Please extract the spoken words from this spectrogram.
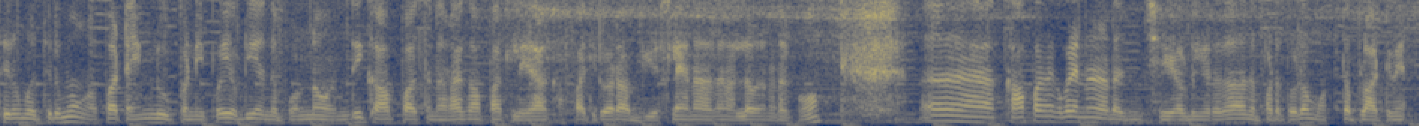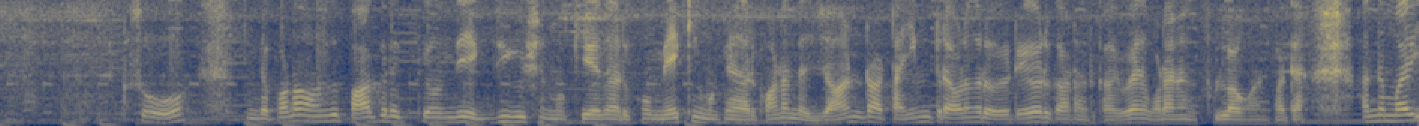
திரும்ப திரும்ப அவங்க அப்பா டைம் லூப் பண்ணி போய் எப்படி அந்த பொண்ணை வந்து காப்பாற்றினாரா காப்பாற்றலையா காப்பாற்றிட்டு வர அப்வியஸ்ல ஏன்னா அதான் நல்லது நடக்கும். காப்பாற்றக்கப்புறம் என்ன நடந்துச்சு அப்படிங்கிறதா அந்த படத்தோட மொத்த பிளாட்டுமே ஸோ இந்த படம் வந்து பார்க்குறதுக்கு வந்து எக்ஸிகியூஷன் முக்கியம் தான் இருக்கும் மேக்கிங் முக்கியம் இருக்கும். ஆனால் அந்த ஜான்ரா டைம் ட்ராவலுங்கிற ஒரே ஒரு காரணத்துக்காகவே அந்த படம் எனக்கு ஃபுல்லாக உட்காந்து பார்த்தேன். அந்த மாதிரி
